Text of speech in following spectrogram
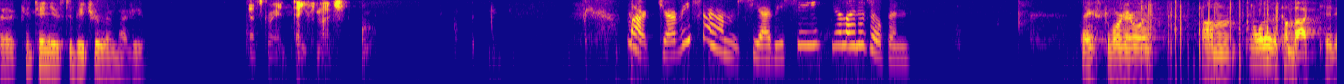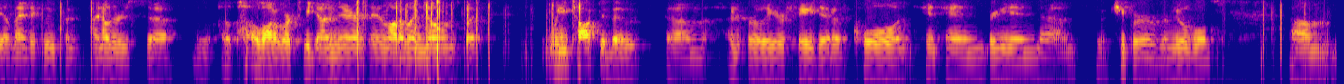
uh, continues to be true in my view. That's great. Thank you much. Mark Jarvi from CIBC, your line is open. Thanks. Good morning, everyone. Um, I wanted to come back to the Atlantic Loop, and I know there's uh, a, a lot of work to be done there and a lot of unknowns, but when you talked about um, an earlier phase out of coal and, and bringing in um, cheaper renewables um,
